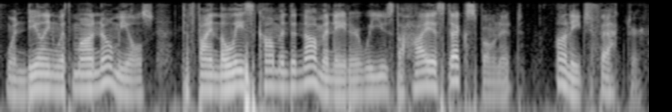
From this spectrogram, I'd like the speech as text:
When dealing with monomials, to find the least common denominator, we use the highest exponent on each factor.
